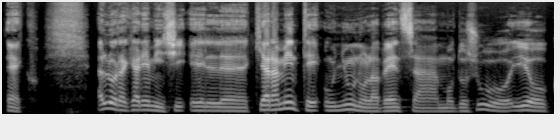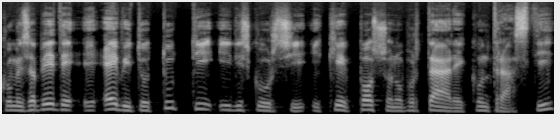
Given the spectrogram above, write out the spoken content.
Ecco, allora cari amici, il, chiaramente ognuno la pensa a modo suo, io come sapete evito tutti i discorsi che possono portare contrasti,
